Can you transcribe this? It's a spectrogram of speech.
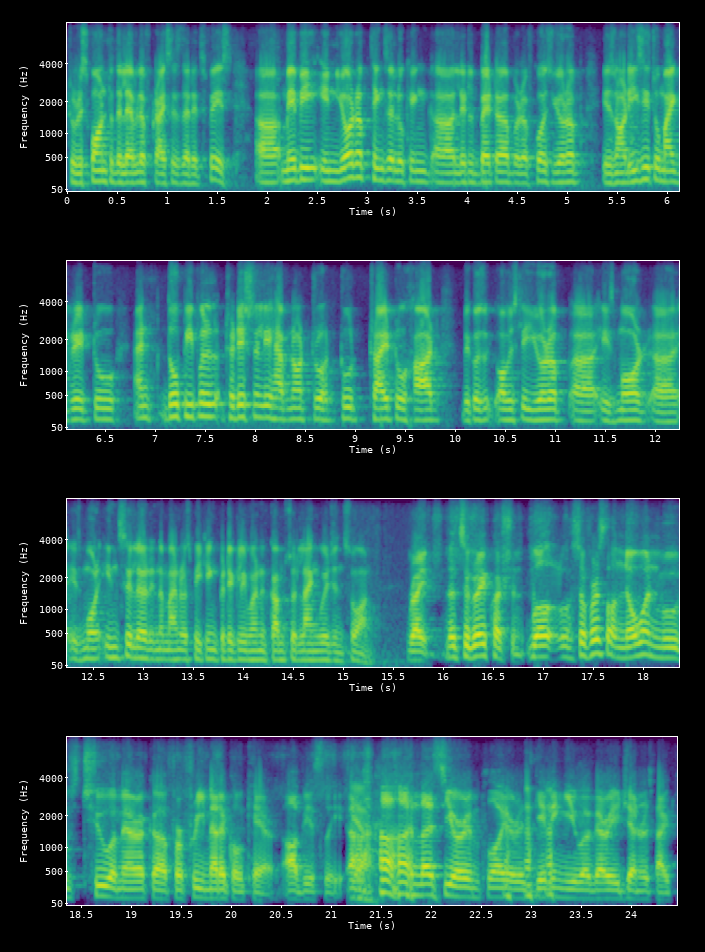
to respond to the level of crisis that it's faced. Uh, maybe in Europe, things are looking a little better, but of course, Europe is not easy to migrate to. And though people traditionally have not to, to try too hard, because obviously Europe uh, is more uh, is more insular in a manner of speaking, particularly when it comes to language and so on. Right. That's a great question. Well, so first of all, no one moves to America for free medical care, obviously, yeah. uh, unless your employer is giving you a very generous package.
